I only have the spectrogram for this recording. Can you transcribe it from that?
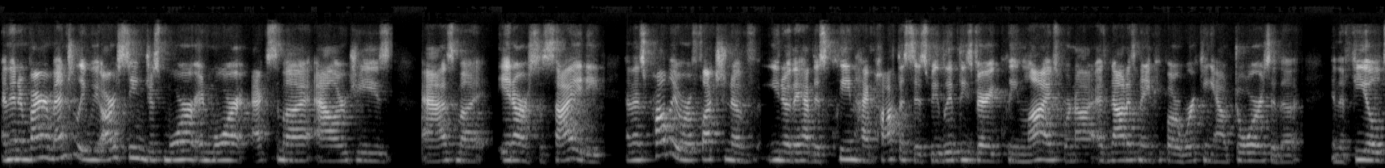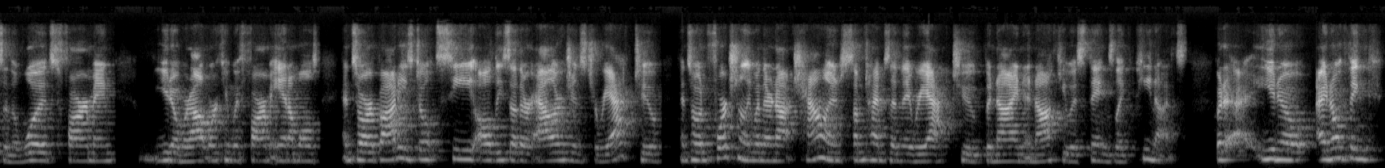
And then environmentally, we are seeing just more and more eczema, allergies, asthma in our society. And that's probably a reflection of you know they have this clean hypothesis. We live these very clean lives. We're not as not as many people are working outdoors in the in the fields in the woods farming. You know we're not working with farm animals. And so our bodies don't see all these other allergens to react to. And so unfortunately when they're not challenged sometimes then they react to benign innocuous things like peanuts. But uh, you know i don't think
